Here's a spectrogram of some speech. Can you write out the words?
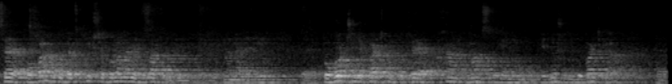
Це повага до батьків ще була навіть заповіді, на мене. І е, погодження батьком, котре хам мав своєму відношенні до батька, е,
